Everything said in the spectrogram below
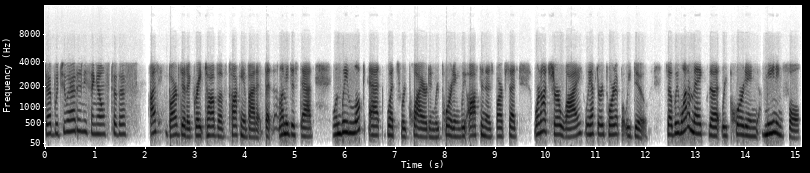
Deb, would you add anything else to this? I think Barb did a great job of talking about it, but let me just add when we look at what's required in reporting, we often, as Barb said, we're not sure why we have to report it, but we do. So we want to make the reporting meaningful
